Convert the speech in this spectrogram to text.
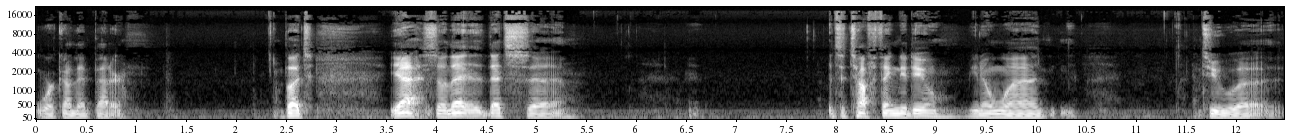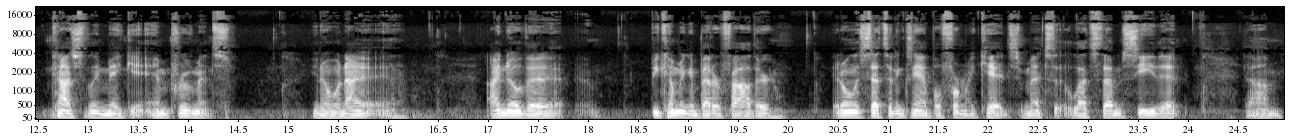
work on that better. But yeah, so that that's uh, it's a tough thing to do, you know, uh, to uh, constantly make improvements you know, when I I know that becoming a better father, it only sets an example for my kids. Lets lets them see that, um,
